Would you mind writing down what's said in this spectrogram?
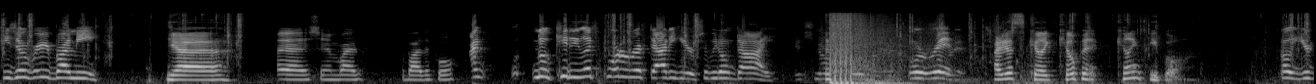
he's over here by me. Yeah. I stand by by the pool. I no, Kitty. Let's port a rift out of here so we don't die. It's not over. Or rift. I just kill, like kill, killing people. Oh, you're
